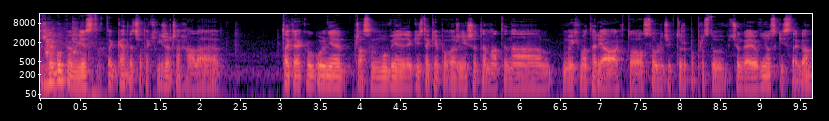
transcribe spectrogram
Trochę głupio mi jest tak gadać o takich rzeczach, ale tak jak ogólnie czasem mówię jakieś takie poważniejsze tematy na moich materiałach, to są ludzie, którzy po prostu wyciągają wnioski z tego.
